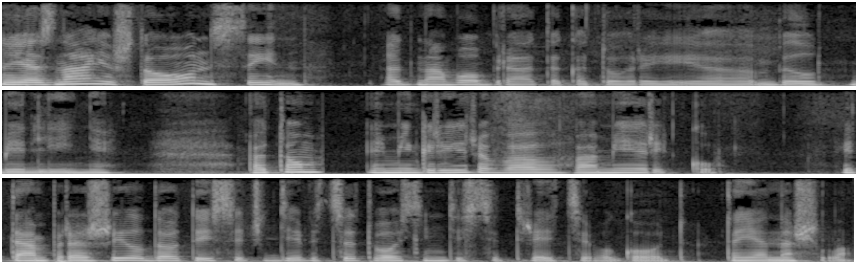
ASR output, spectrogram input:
Но я знаю, что он сын одного брата, который э, был в Берлине. Потом эмигрировал в Америку. И там прожил до 1983 года. Это я нашла.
